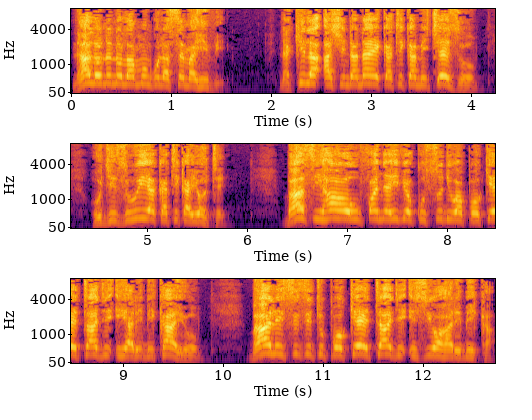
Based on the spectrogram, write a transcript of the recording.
nalo neno la mungu lasema hivi na kila ashindanaye katika michezo hujizuia katika yote. Basi hao hufanya hivyo kusudi wapokee taji iharibikayo bali sisi tupokee taji isiyoharibika.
